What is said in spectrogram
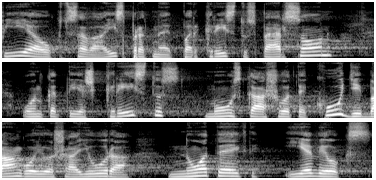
pieaugtu savā izpratnē par Kristus personu, un ka tieši Kristus mūs kā šo kuģi bangojošā jūrā noteikti ievilks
